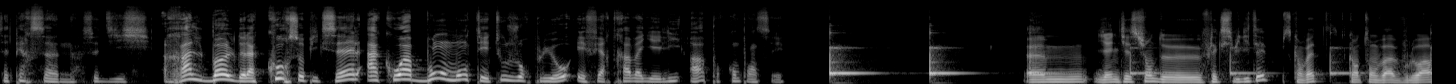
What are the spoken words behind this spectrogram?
Cette personne se dit ras-le-bol de la course au pixel, à quoi bon monter toujours plus haut et faire travailler l'IA pour compenser? Euh, Il y a une question de flexibilité, parce qu'en fait, quand on va vouloir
